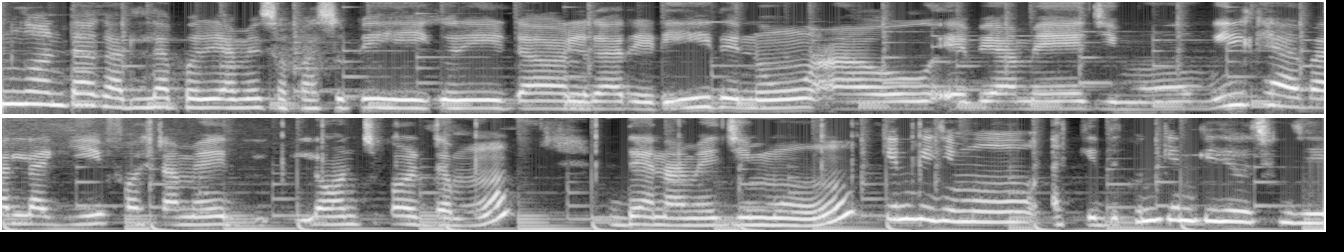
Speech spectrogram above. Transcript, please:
তিন ঘন্টা গাধলা পরে আমি সফাসুফি হয়েকরি এটা অলগা রেডি হয়েদেনু আবে আমি জিমু মিল খাইবার লাগি ফার্স্ট আমি লঞ্চ করিদেমু দেন আমি জিমু কেনকে জিমু আজকে দেখুন কেনকে যাচ্ছি যে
